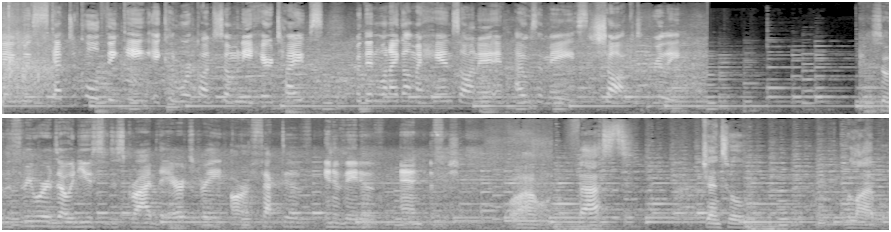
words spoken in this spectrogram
I was skeptical thinking it could work on so many hair types, but then when I got my hands on it, I was amazed, shocked, really. So the three words I would use to describe the Airstrait are effective, innovative, and efficient. Wow. Fast, gentle, reliable.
